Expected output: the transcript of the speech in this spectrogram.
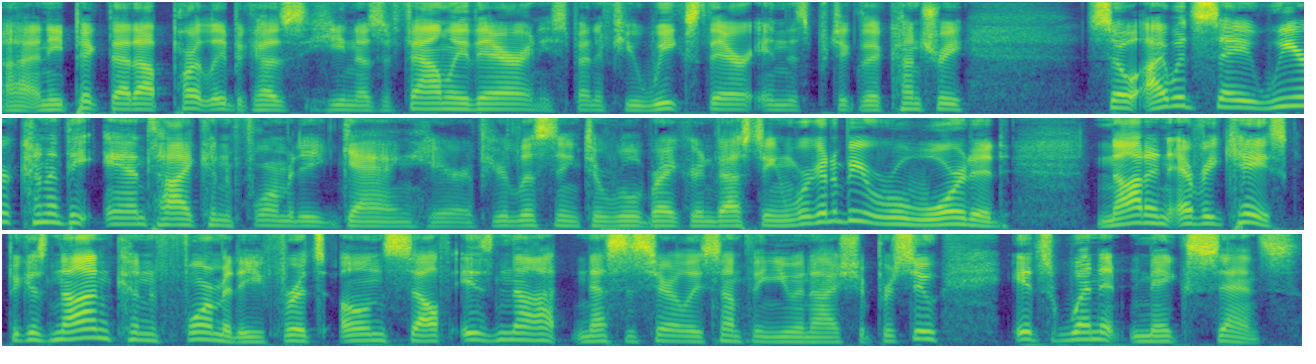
Uh, and he picked that up partly because he knows a family there and he spent a few weeks there in this particular country. So I would say we're kind of the anti conformity gang here. If you're listening to Rule Breaker Investing, we're going to be rewarded, not in every case, because non conformity for its own self is not necessarily something you and I should pursue. It's when it makes sense.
